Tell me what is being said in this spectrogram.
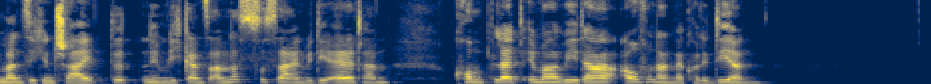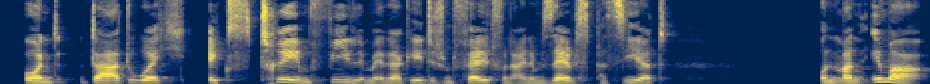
man sich entscheidet, nämlich ganz anders zu sein wie die Eltern, komplett immer wieder aufeinander kollidieren. Und dadurch extrem viel im energetischen Feld von einem selbst passiert und man immer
